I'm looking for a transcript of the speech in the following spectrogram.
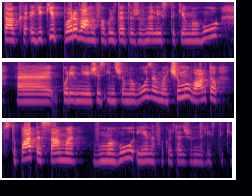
так, які переваги факультету журналістики МИГУ, е, порівнюючи з іншими вузами, чому варто вступати саме в МИГУ і на факультет журналістики?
